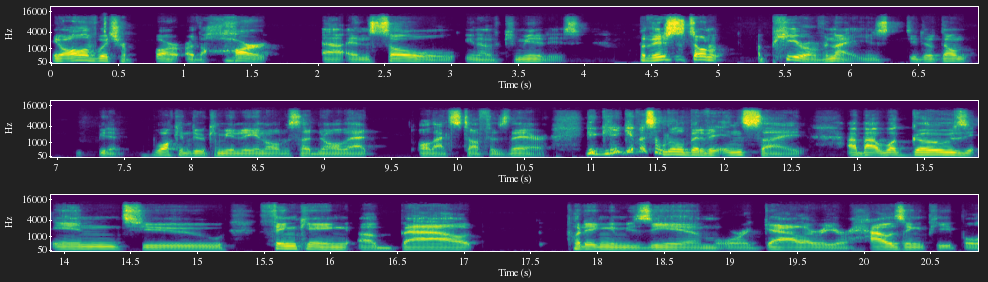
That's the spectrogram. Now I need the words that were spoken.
You know, all of which are are, are the heart uh, and soul, you know, of communities. But they just don't appear overnight. You just you don't you know walk into a community and all of a sudden all that all that stuff is there. Can you give us a little bit of an insight about what goes into thinking about putting a museum or a gallery or housing people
